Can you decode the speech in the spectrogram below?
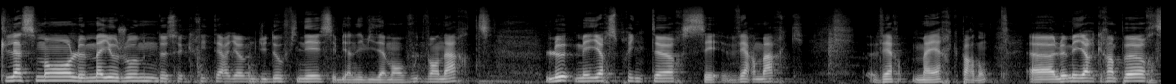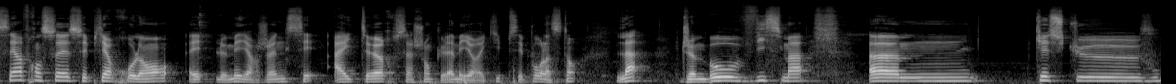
classement, le maillot jaune de ce critérium du Dauphiné, c'est bien évidemment Wout van Aert. Le meilleur sprinter, c'est Vermark. Vermaerk, pardon. Euh, le meilleur grimpeur, c'est un Français, c'est Pierre Roland. Et le meilleur jeune, c'est Heiter, sachant que la meilleure équipe, c'est pour l'instant la Jumbo Visma. Euh, Qu'est-ce que vous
